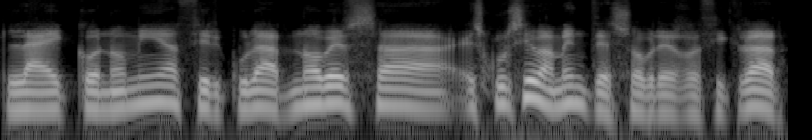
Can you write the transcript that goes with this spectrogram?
La economía circular no versa exclusivamente sobre reciclar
